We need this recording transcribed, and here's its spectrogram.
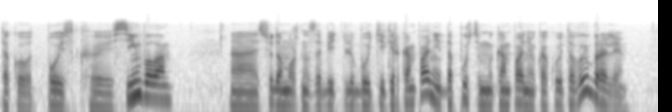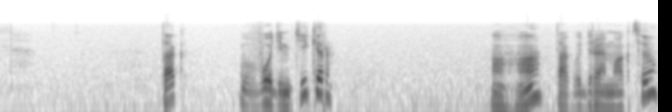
такой вот поиск э, символа. Сюда можно забить любой тикер компании. Допустим, мы компанию какую-то выбрали. Так, вводим тикер. Ага, так, выбираем акцию.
